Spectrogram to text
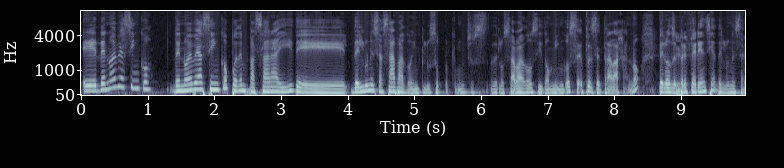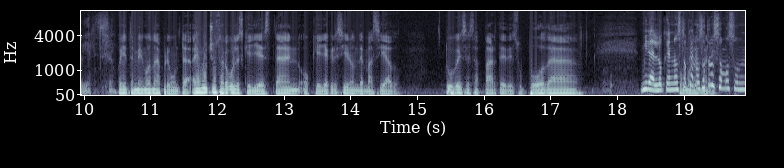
Eh, de 9 a 5 de 9 a 5 pueden pasar ahí de, de, lunes a sábado incluso, porque muchos de los sábados y domingos pues, se trabajan, ¿no? Pero de preferencia de lunes a viernes. Oye, también una pregunta. Hay muchos árboles que ya están o que ya crecieron demasiado. ¿Tú ves esa parte de su poda? Mira, lo que nos toca, nosotros somos un,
